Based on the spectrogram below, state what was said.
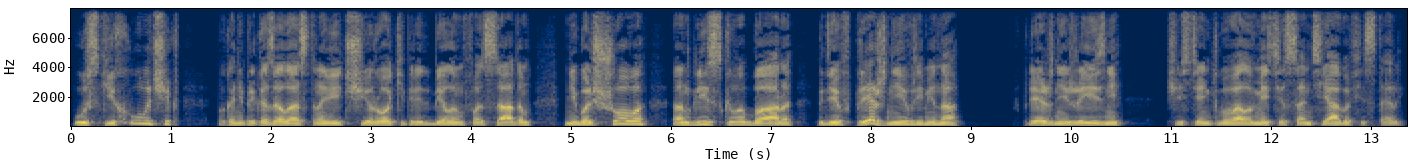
узких улочек, пока не приказала остановить Чироки перед белым фасадом небольшого английского бара, где в прежние времена, в прежней жизни, частенько бывала вместе с Сантьяго Фистерой.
